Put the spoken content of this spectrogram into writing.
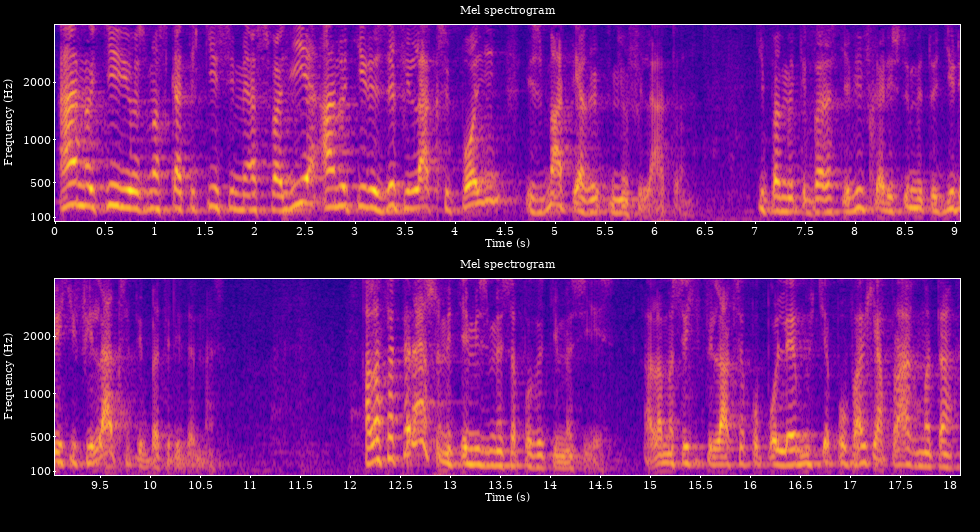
Αν ο Κύριος μας κατοικήσει με ασφαλεία αν ο Κύριος δεν φυλάξει πόλη εις μάτι αγρυπνίου φυλάτων και είπαμε την Παρασκευή ευχαριστούμε τον Κύριο έχει φυλάξει την πατρίδα μας. Αλλά θα περάσουμε κι εμείς μέσα από δοκιμασίες. Αλλά μας έχει φυλάξει από πολέμους και από βαριά πράγματα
